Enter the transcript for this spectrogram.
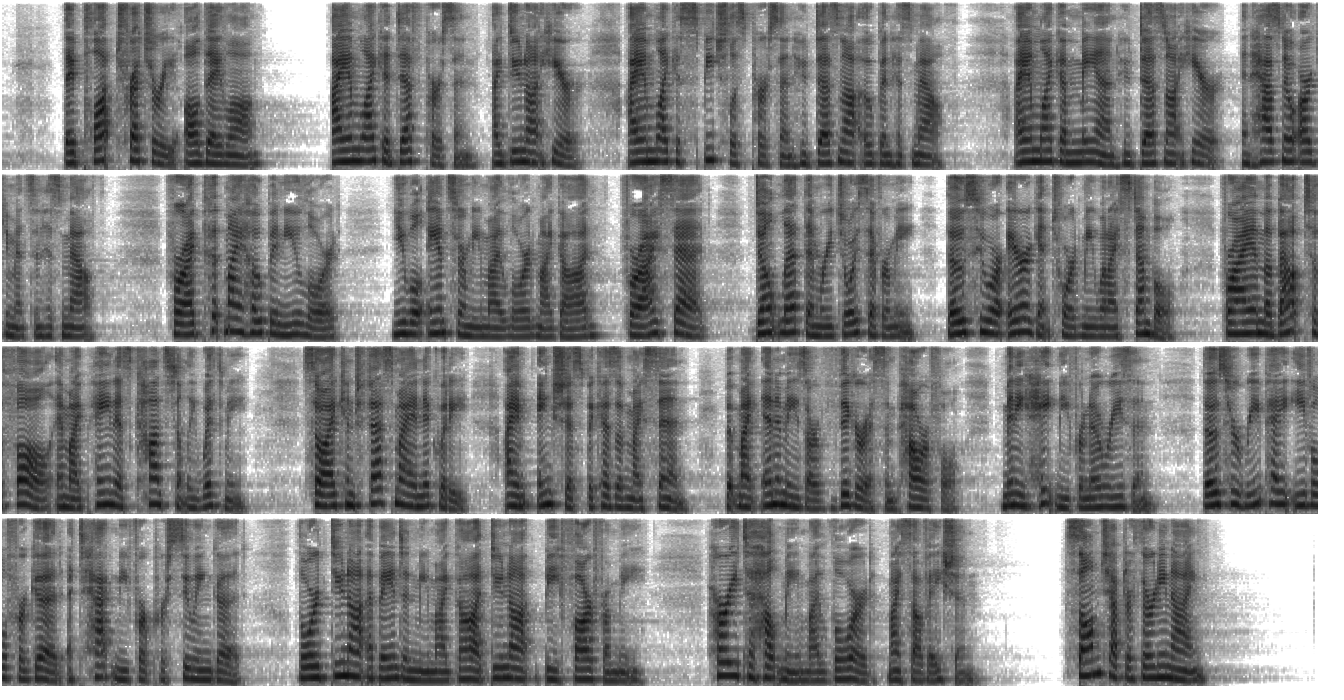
They plot treachery all day long. I am like a deaf person, I do not hear. I am like a speechless person who does not open his mouth. I am like a man who does not hear and has no arguments in his mouth. For I put my hope in you, Lord. You will answer me, my Lord, my God. For I said, Don't let them rejoice over me, those who are arrogant toward me when I stumble. For I am about to fall, and my pain is constantly with me. So I confess my iniquity. I am anxious because of my sin, but my enemies are vigorous and powerful. Many hate me for no reason. Those who repay evil for good attack me for pursuing good. Lord, do not abandon me, my God. Do not be far from me. Hurry to help me, my Lord, my salvation. Psalm chapter 39.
